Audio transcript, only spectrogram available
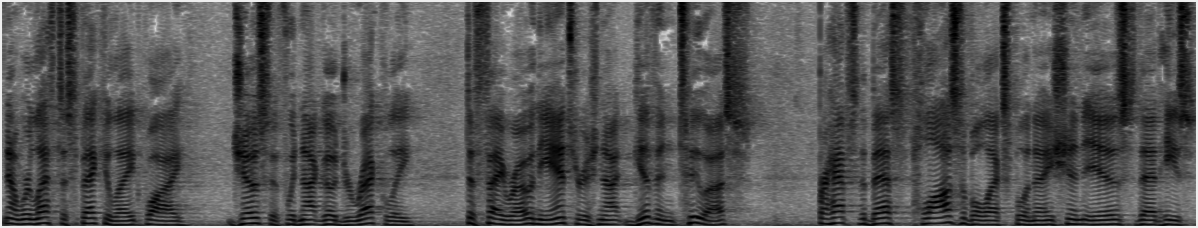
Now we're left to speculate why Joseph would not go directly to Pharaoh, and the answer is not given to us. Perhaps the best plausible explanation is that he's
